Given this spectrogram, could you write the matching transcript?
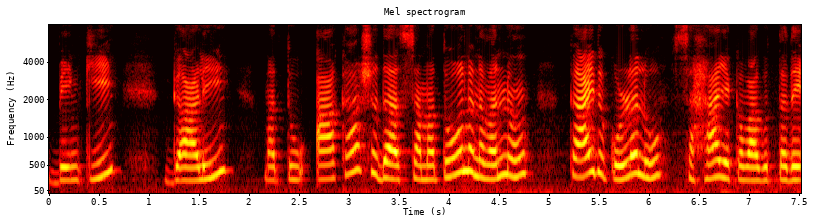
ಬೆಂಕಿ, ಗಾಳಿ ಮತ್ತು ಆಕಾಶದ ಸಮತೋಲನವನ್ನು ಕಾಯ್ದುಕೊಳ್ಳಲು ಸಹಾಯಕವಾಗುತ್ತದೆ.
